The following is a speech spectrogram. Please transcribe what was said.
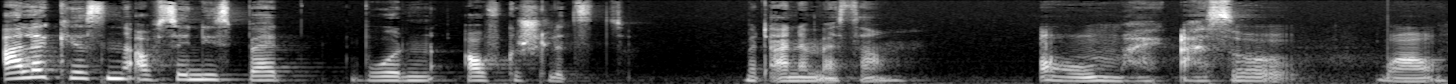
alle Kissen auf Cindys Bett wurden aufgeschlitzt mit einem Messer. Oh mein, also wow.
